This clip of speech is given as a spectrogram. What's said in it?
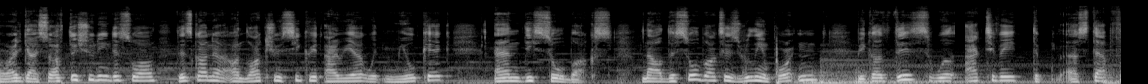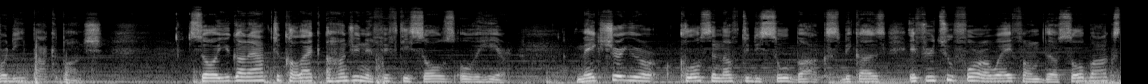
Alright guys so after shooting this wall this is gonna unlock you a secret area with mule kick and the soul box. Now the soul box is really important because this will activate the uh, step for the pack punch. So you're gonna have to collect 150 souls over here make sure you're close enough to the soul box because if you're too far away from the soul box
